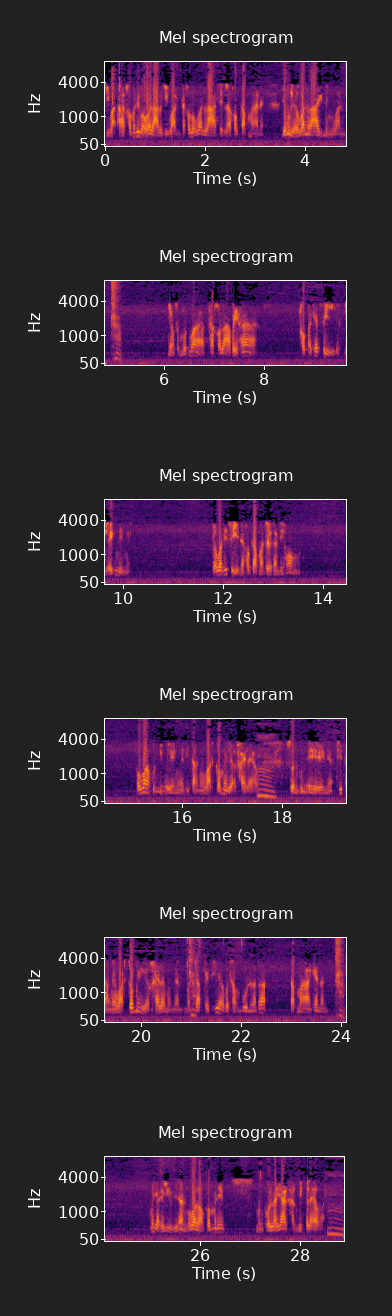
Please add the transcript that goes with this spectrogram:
กี่วันอ่าเขาไม่ได้บอกว่าลาไปกี่วัน แต่เขาบอกว่าลาเสร็จแล้วเขากลับมาเนี่ย ยังเหลือวันลาอีกหนึ่งวันครับอย่างสมมติว่าถ้าเขาลาไปห้าเขาไปแค่สี่เหลืออีกหนึ่ง แล้ววันที่สี่เนี่ยเขากลับมาเจอกันที่ห้อง เพราะว่าคุณหมิวเองเนี่ยที่ต่างจังหวัดก็ไม่เหลือใครแล้วอืมส่วนคุณเอเองเนี่ยที่ต่างจังหวัดก็ไม่เหลือใครแล้วเหมือนกันเหมือนครัจะบไปเที่ยวไปทำบุญแล้วก็กลับมาแค่นั้นครับไม่อยากจะอยู่ที่นั่นเพราะว่าเราก็ไม่ได้เหมือนคนระยะขันมิตรไปแล้วอะอืม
